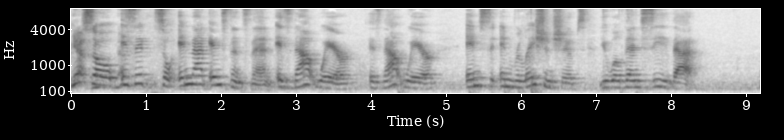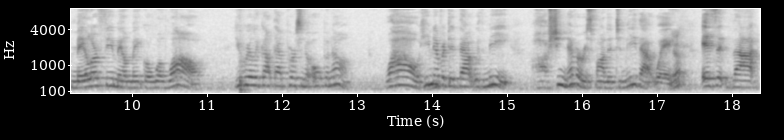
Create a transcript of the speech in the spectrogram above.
yeah. So is it so in that instance then is that where is that where in in relationships you will then see that male or female may go well wow you really got that person to open up wow he never did that with me oh she never responded to me that way Yeah. is it that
